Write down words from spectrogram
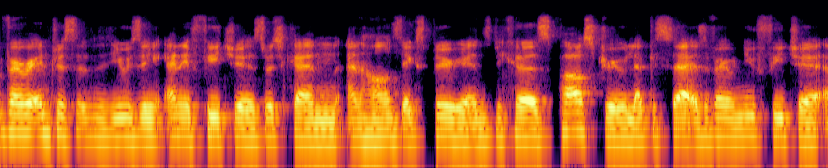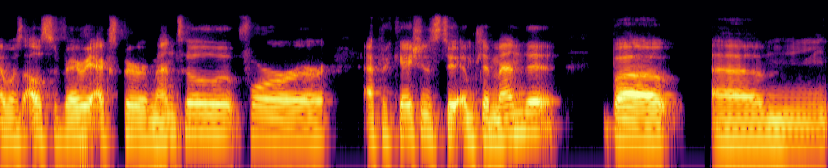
very interested in using any features which can enhance the experience because pass through, like I said, is a very new feature and was also very experimental for applications to implement it. But um,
